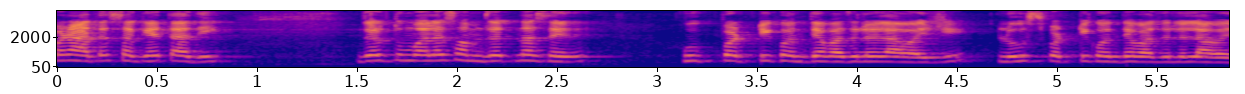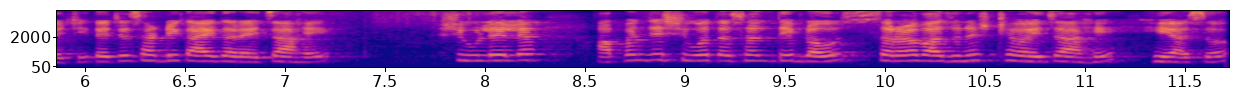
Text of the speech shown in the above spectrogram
पण आता सगळ्यात आधी जर तुम्हाला समजत नसेल हुक पट्टी कोणत्या बाजूला लावायची लूज पट्टी कोणत्या बाजूला लावायची त्याच्यासाठी काय करायचं आहे? शिवलेलं आपण जे शिवत असेल ते ब्लाऊज सरळ बाजूनेच ठेवायचं आहे हे असं.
